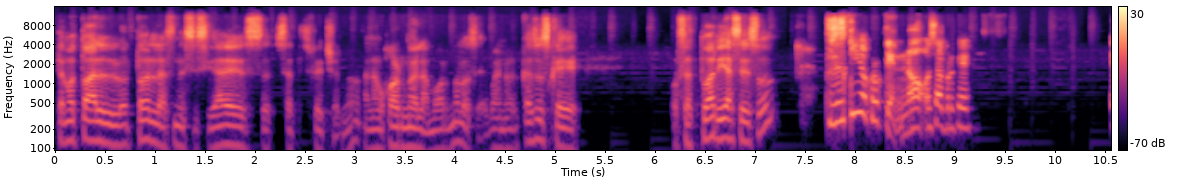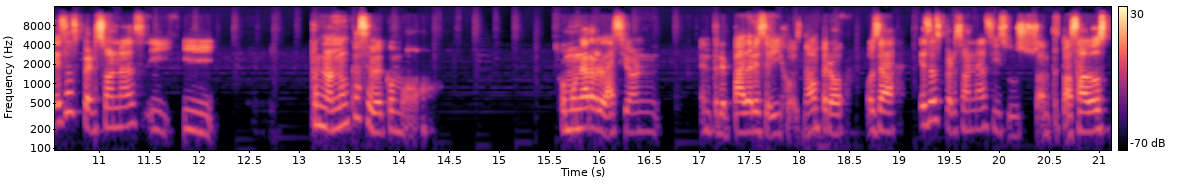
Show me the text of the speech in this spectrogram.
tengo todas las necesidades satisfechas, ¿no? A lo mejor no el amor, no lo sé. Bueno, el caso es que, o sea, ¿tú harías eso? Pues es que yo creo que no, o sea, porque esas personas y, y bueno, nunca se ve como como una relación entre padres e hijos, ¿no? Pero, o sea, esas personas y sus antepasados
